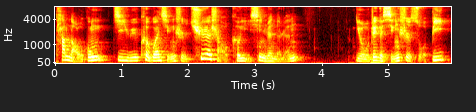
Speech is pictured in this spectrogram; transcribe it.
她老公基于客观形势缺少可以信任的人，有这个形势所逼。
